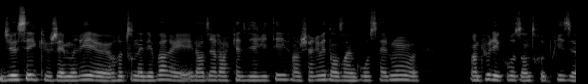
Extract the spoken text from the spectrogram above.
Dieu sait que j'aimerais retourner les voir et leur dire leur cas de vérité. Enfin, je suis arrivée dans un gros salon un peu les grosses entreprises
